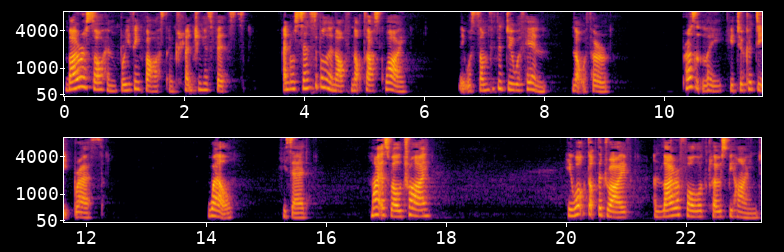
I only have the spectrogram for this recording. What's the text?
Lyra saw him breathing fast and clenching his fists, and was sensible enough not to ask why. It was something to do with him, not with her. Presently he took a deep breath. Well, he said, might as well try. He walked up the drive, and Lyra followed close behind.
